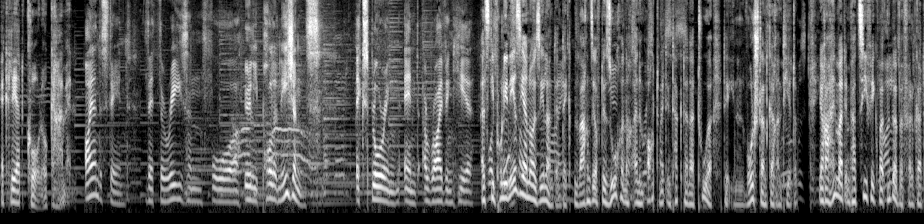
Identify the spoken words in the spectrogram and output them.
erklärt Koro Kamen. I understand that the reason for early Polynesians als die Polynesier Neuseeland entdeckten, waren sie auf der Suche nach einem Ort mit intakter Natur, der ihnen Wohlstand garantierte. Ihre Heimat im Pazifik war überbevölkert.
